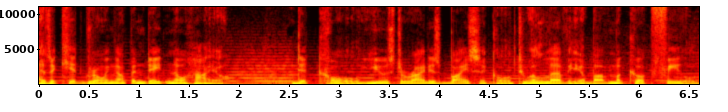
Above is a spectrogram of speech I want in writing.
As a kid growing up in Dayton, Ohio, Dick Cole used to ride his bicycle to a levee above McCook Field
